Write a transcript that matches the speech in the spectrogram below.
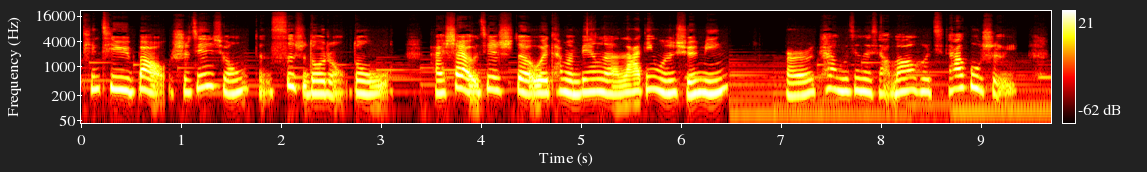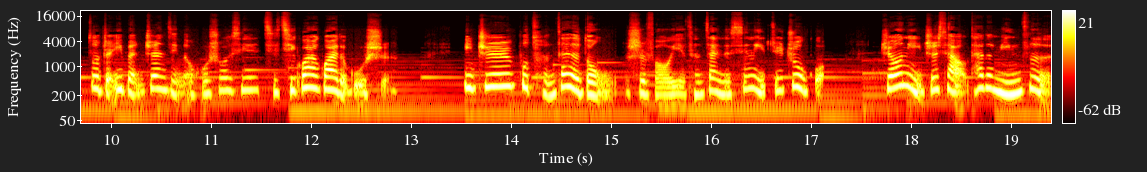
天气预报、时间熊等四十多种动物，还煞有介事地为它们编了拉丁文学名。而看不见的小猫和其他故事里，作者一本正经地胡说些奇奇怪怪的故事。一只不存在的动物，是否也曾在你的心里居住过？只有你知晓它的名字、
